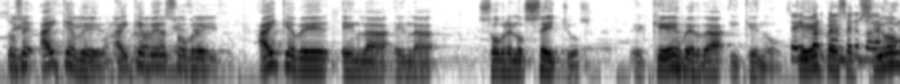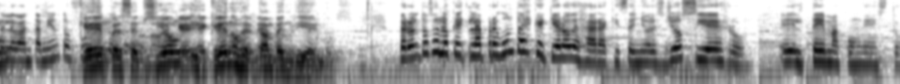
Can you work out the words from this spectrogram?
Entonces hay que ver, hay que ver sobre, hay que ver en la, en la, sobre los hechos eh, qué es verdad y qué no. qué es percepción, qué es percepción y qué nos están vendiendo. Pero entonces lo que la pregunta es que quiero dejar aquí, señores, yo cierro el tema con esto.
